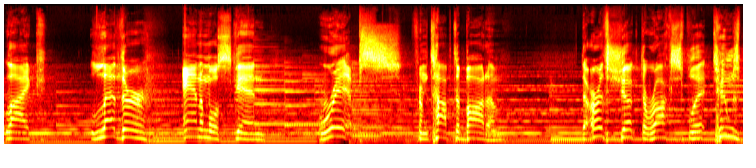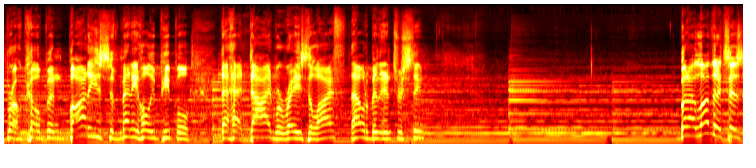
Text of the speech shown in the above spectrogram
like leather animal skin, rips from top to bottom the earth shook, the rocks split, tombs broke open, bodies of many holy people that had died were raised to life. That would have been interesting. But I love that it says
